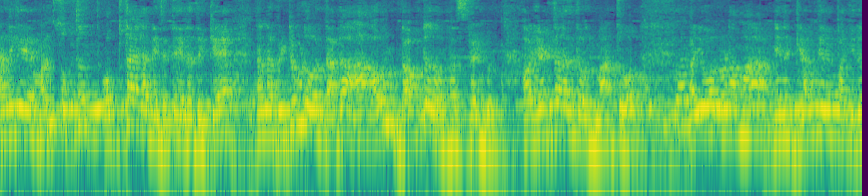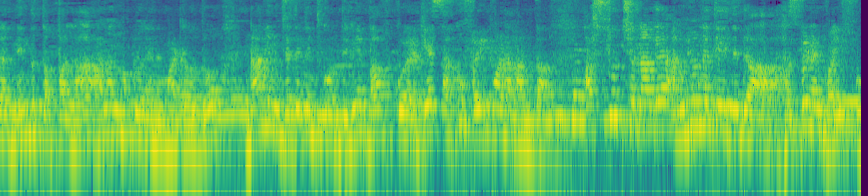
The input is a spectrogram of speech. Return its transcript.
ನನಗೆ ಮನ್ಸು ಒಪ್ತ, ಒಪ್ತಾ ಇಲ್ಲ ನಿನ್ ಜೊತೆ ಇರೋದಕ್ಕೆ. ನನ್ನ ಬಿಟ್ಟುಬಿಡು ಅಂದಾಗ ಅವರು ಡಾಕ್ಟರ್ ಹಸ್ಬೆಂಡ್ ಅವ್ರು ಹೇಳ್ತಾರಂತೆ ಒಂದು ಮಾತು. ಅಯ್ಯೋ, ನೋಡಮ್ಮ ನಿನ್ನ ಗ್ಯಾಂಗ್ ರೇಪ್ ಆಗಿದೆ ಅದು ನಿಂದು ತಪ್ಪಲ್ಲ. ಆ ನನ್ನ ಮಕ್ಕಳು ನಿನಗೆ ಮಾಡಿರೋದು. ನಾನ್ ನಿನ್ ಜೊತೆ ನಿಂತ್ಕೊಂತೀನಿ. ಬಾ ಕೇಸ್ ಹಾಕು ಫೈಟ್ ಮಾಡೋಣ ಅಂತ. ಅಷ್ಟು ಚೆನ್ನಾಗಿ ಅನ್ಯೋನ್ಯತೆ ಇದ್ದಿದ್ದ ಹಸ್ಬೆಂಡ್ ಅಂಡ್ ವೈಫ್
